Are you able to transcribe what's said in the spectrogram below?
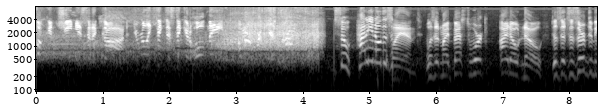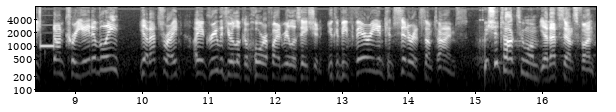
fucking genius and a god. You really think this thing can hold me? I'm gonna rip your throat. So how do you know this? Land. Was it my best work? I don't know. Does it deserve to be shit on creatively? Yeah, that's right. I agree with your look of horrified realization. You can be very inconsiderate sometimes. We should talk to him. Yeah, that sounds fun.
